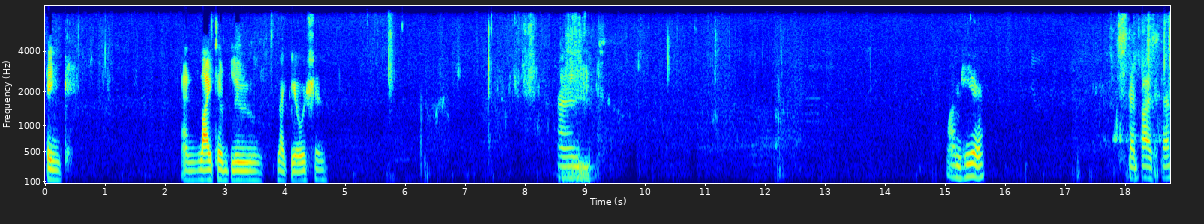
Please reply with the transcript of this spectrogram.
pink and lighter blue like the ocean. And I'm here, step by step.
